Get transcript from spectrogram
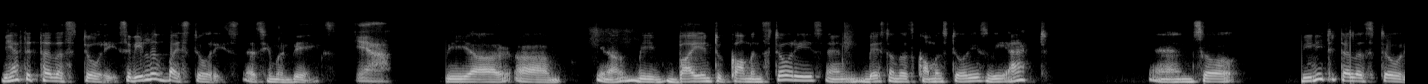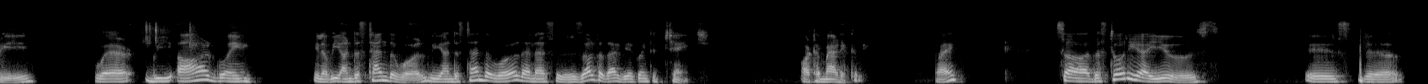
we have to tell a story so we live by stories as human beings yeah. We are, um, you know, we buy into common stories, and based on those common stories, we act. And so we need to tell a story where we are going, you know, we understand the world, we understand the world, and as a result of that, we are going to change automatically, right? So the story I use is the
